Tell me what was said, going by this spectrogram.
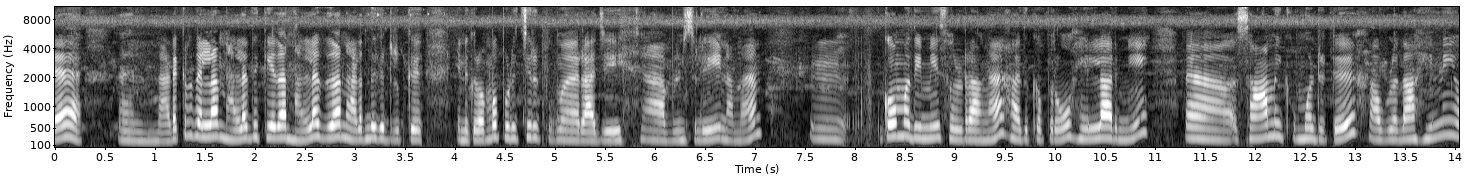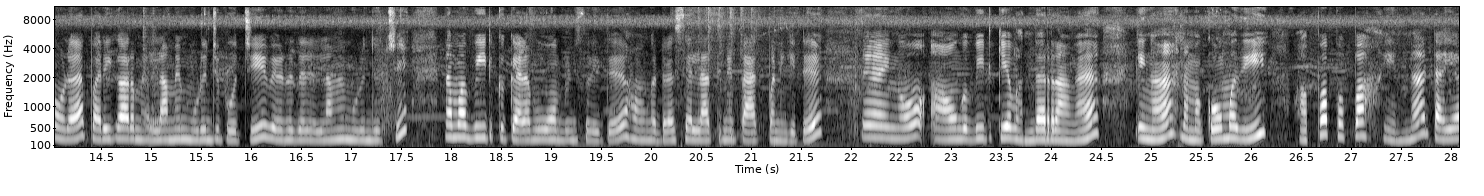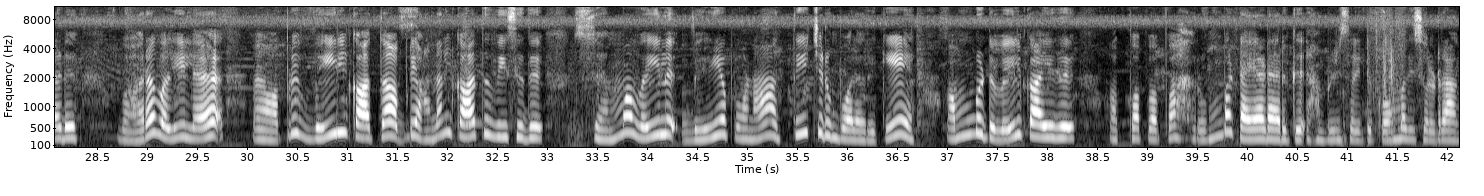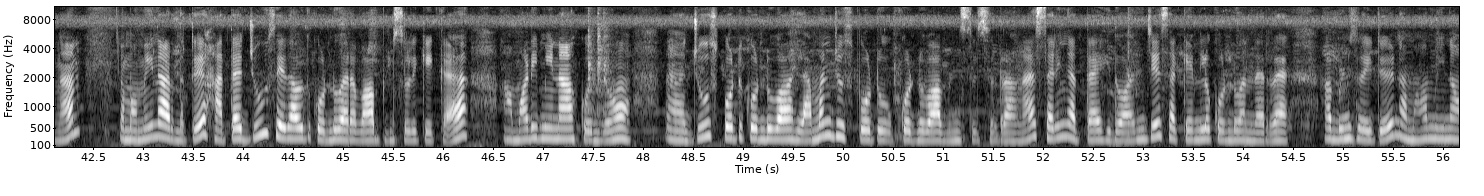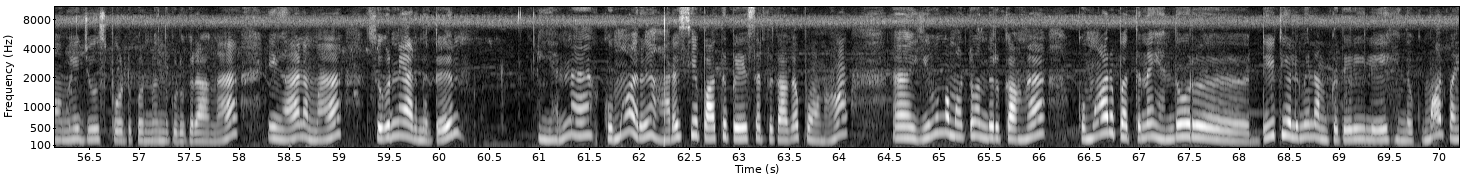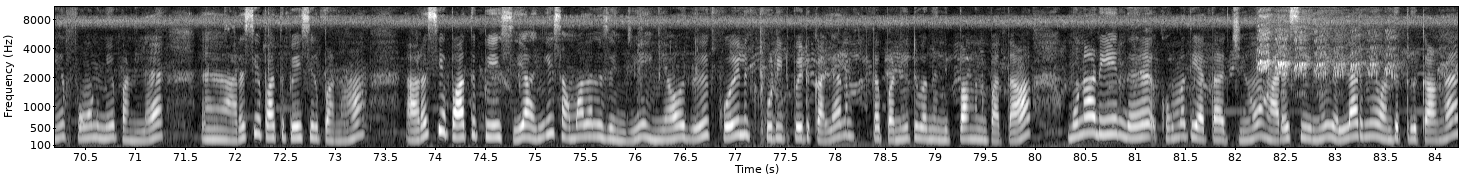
நடக்கிறதெல்லாம் நல்லதுக்கே தான் நல்லது தான் நடந்துக்கிட்டு இருக்கு. எனக்கு ரொம்ப பிடிச்சிருக்கு ராஜி அப்படின்னு சொல்லி நம்ம கோமதியுமே சொல்கிறாங்க அதுக்கப்புறம் எல்லாருமே சாமி கும்பிட்டுட்டு அவ்வளோதான் இன்னையோட பரிகாரம் எல்லாமே முடிஞ்சு போச்சு. வேண்டுதல் எல்லாமே முடிஞ்சிருச்சு. நம்ம வீட்டுக்கு கிளம்புவோம் அப்படின்னு சொல்லிட்டு அவங்க ட்ரெஸ் எல்லாத்தையுமே பேக் பண்ணிக்கிட்டு எங்கோ அவங்க வீட்டுக்கே வந்துடுறாங்க. இங்க நம்ம கோமதி அப்பப்பப்பா என்ன டயர்டு வர வழியில் அப்படியே வெயில் காற்றா அப்படியே அனல் காற்று வீசுது. செம்ம வெயில். வெளியே போனால் தீச்சிடும் போல இருக்கே. அம்புட்டு வெயில் காயுது. அப்பாப்பாப்பா ரொம்ப டயர்டாக இருக்குது அப்படின்னு சொல்லிட்டு கோமதி சொல்கிறாங்க நம்ம மீனா இருந்துட்டு அத்தை ஜூஸ் ஏதாவது கொண்டு வரவா? அப்படின்னு சொல்லி கேட்க ஆமாடி மீனா கொஞ்சம் ஜூஸ் போட்டு கொண்டு வா லெமன் ஜூஸ் போட்டு கொண்டு வா அப்படின்னு சொல்லி சொல்கிறாங்க சரிங்க அத்தை இதோ அஞ்சே செகண்டில் கொண்டு வந்துடுறேன் அப்படின்னு சொல்லிட்டு நம்ம மீனாவுமே ஜூஸ் போட்டு கொண்டு வந்து கொடுக்குறாங்க. இங்கே நம்ம சுகன்யா இருந்துட்டு என்ன குமார் அரசியை பார்த்து பேசுகிறதுக்காக போனால் இவங்க மட்டும் வந்திருக்காங்க. குமாரை பற்றின எந்த ஒரு டீட்டெயிலுமே நமக்கு தெரியலையே. இந்த குமார் பையன் ஃபோனுமே பண்ணல. அரசியை பார்த்து பேசியிருப்பானா? அரசியை பார்த்து பேசி அங்கேயே சமாதானம் செஞ்சு எங்கேயாவது கோயிலுக்கு கூட்டிகிட்டு போயிட்டு கல்யாணத்தை பண்ணிட்டு வந்து நிற்பாங்கன்னு பார்த்தா முன்னாடியே இந்த கோமதி அத்தாச்சியும் அரசியுமே எல்லாருமே வந்துட்டுருக்காங்க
